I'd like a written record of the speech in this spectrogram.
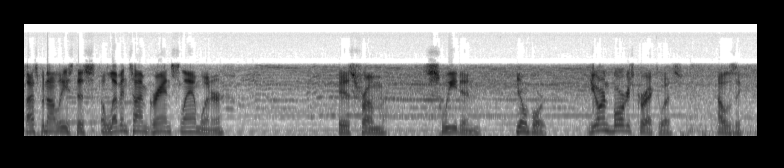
Last but not least, this 11 time Grand Slam winner is from Sweden. You're on board. Bjorn Borg is correct, Wes. How old is he?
